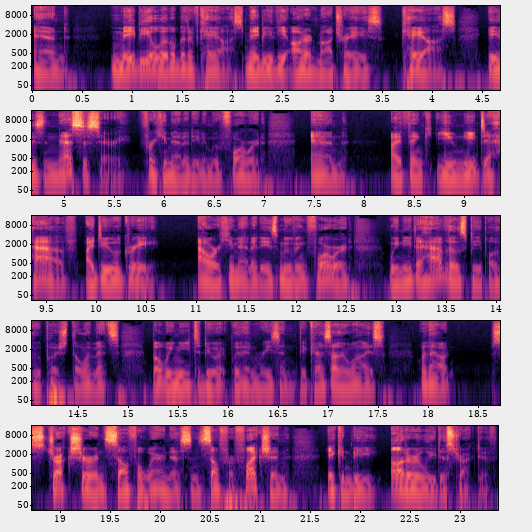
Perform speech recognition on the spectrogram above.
And maybe a little bit of chaos, maybe the honored matres chaos is necessary for humanity to move forward. And I think you need to have, I do agree, our humanity is moving forward. We need to have those people who push the limits, but we need to do it within reason because otherwise, without structure and self awareness and self reflection, it can be utterly destructive.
